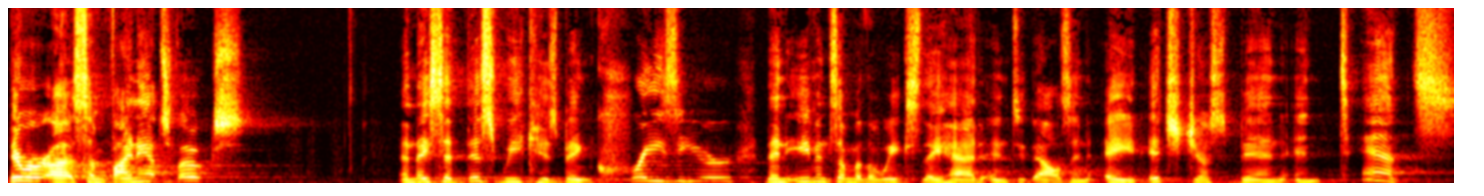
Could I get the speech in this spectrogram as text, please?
There were uh, some finance folks, and they said this week has been crazier than even some of the weeks they had in 2008. It's just been intense.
